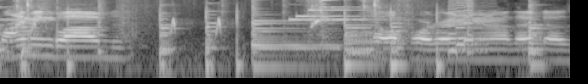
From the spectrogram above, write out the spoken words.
Climbing gloves. That does.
